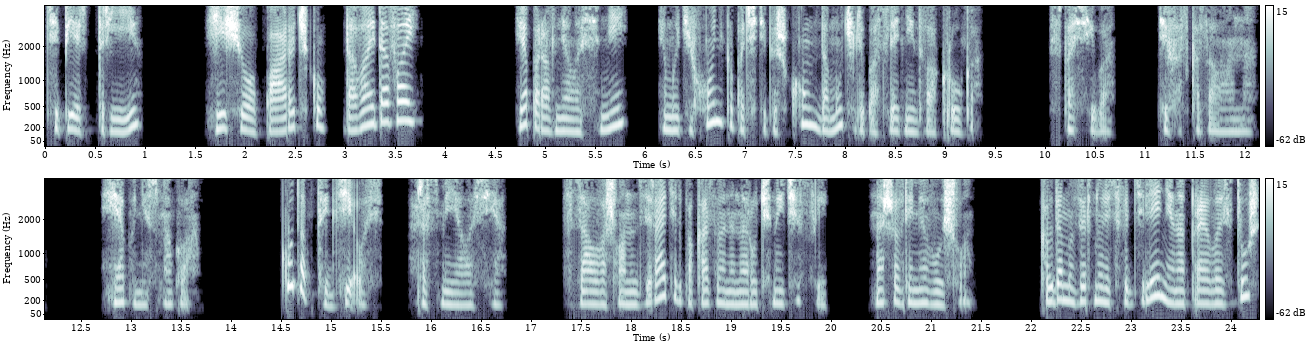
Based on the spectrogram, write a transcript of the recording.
«Теперь три. Еще парочку. Давай, давай!» Я поравнялась с ней, и мы тихонько, почти пешком, домучили последние два круга. «Спасибо», — тихо сказала она. «Я бы не смогла». «Куда б ты делась?» — рассмеялась я. В зал вошла надзиратель, показывая на наручные часы. Наше время вышло. Когда мы вернулись в отделение, она отправилась в душ,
